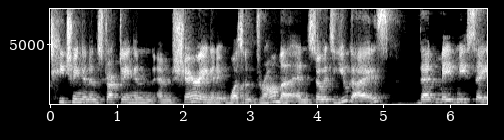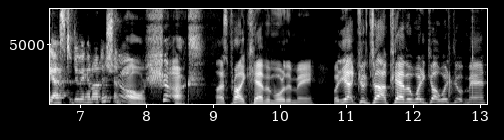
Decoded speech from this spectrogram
teaching and instructing and, and sharing, and it wasn't drama. And so it's you guys that made me say yes to doing an audition. Oh, shucks. Well, that's probably Kevin more than me. But yeah, good job, Kevin. Way to go. Way to do it, man.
